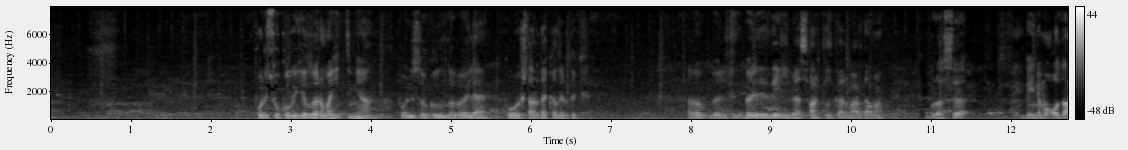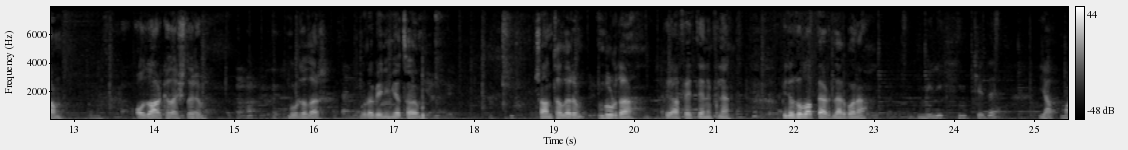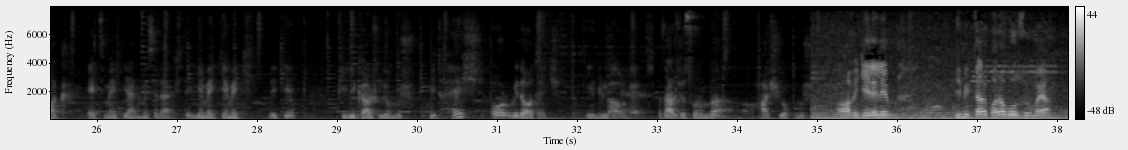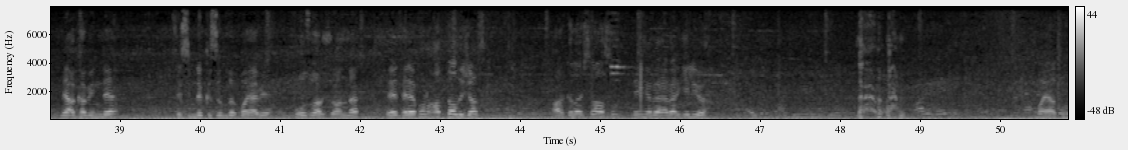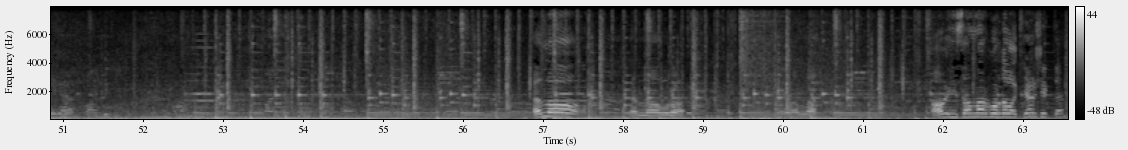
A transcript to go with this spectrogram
Polis okulu yıllarıma gittim ya. Polis okulunda böyle koğuşlarda kalırdık. Tabii böyle de, böyle de değildi biraz farklılıklar vardı ama. Burası benim odam. Oda arkadaşlarım. Buradalar. Bura benim yatağım. Çantalarım burada. Kıyafetlerim falan. Bir de dolap verdiler bana. Melih Hintçe'de yapmak, etmek yani mesela işte yemek yemekteki fiili karşılıyormuş. With hash or without hash? Without hash. Sadece sonunda haş yokmuş. Abi gelelim bir miktar para bozdurmaya ve akabinde sesim de kısıldı. Baya bir boz var şu anda. Ve telefon hattı alacağız. Arkadaş sağ olsun benimle beraber geliyor. Bayağı toz ya. Hello. Hello bro. Eyvallah. Abi insanlar bu arada bak gerçekten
